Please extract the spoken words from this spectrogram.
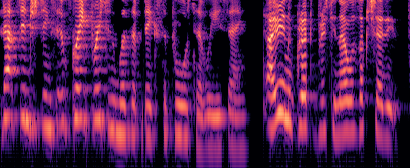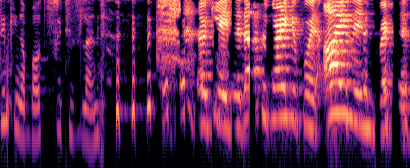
That's interesting. So Great Britain was a big supporter, were you saying? Are you in Great Britain? I was actually thinking about Switzerland. okay, no, that's a very good point. I'm in Britain,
